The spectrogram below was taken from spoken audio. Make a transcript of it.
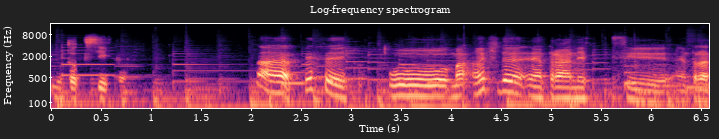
intoxica? Ah, é, perfeito. O, mas antes de entrar nesse entrar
